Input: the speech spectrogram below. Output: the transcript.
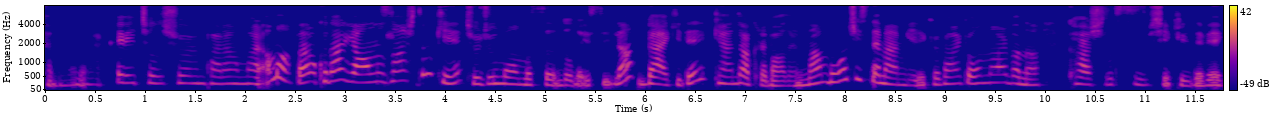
kadın olarak. Evet çalışıyorum param var ama ben o kadar yalnızlaştım ki çocuğum olması dolayısıyla belki de kendi akrabalarımdan borç istemem gerekiyor. Belki onlar bana karşılıksız bir şekilde ve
